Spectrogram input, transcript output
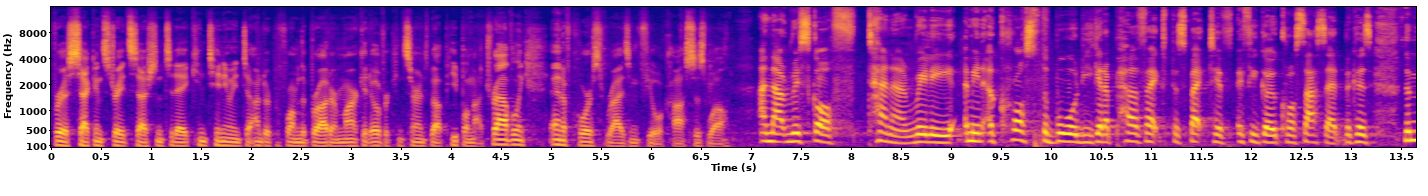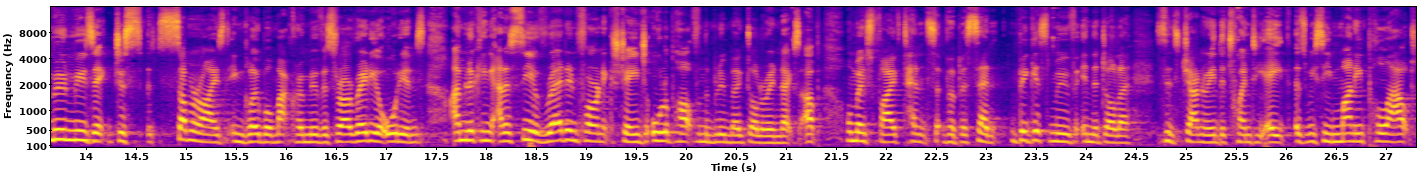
for a second straight session today, continuing to underperform the broader market over concerns about people not traveling and, of course, rising fuel costs as well and that risk off tenor really, I mean, across the board, you get a perfect perspective if you go cross asset because the moon music just summarized in global macro movers. For our radio audience, I'm looking at a sea of red in foreign exchange, all apart from the Bloomberg dollar index, up almost five tenths of a percent. Biggest move in the dollar since January the 28th, as we see money pull out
